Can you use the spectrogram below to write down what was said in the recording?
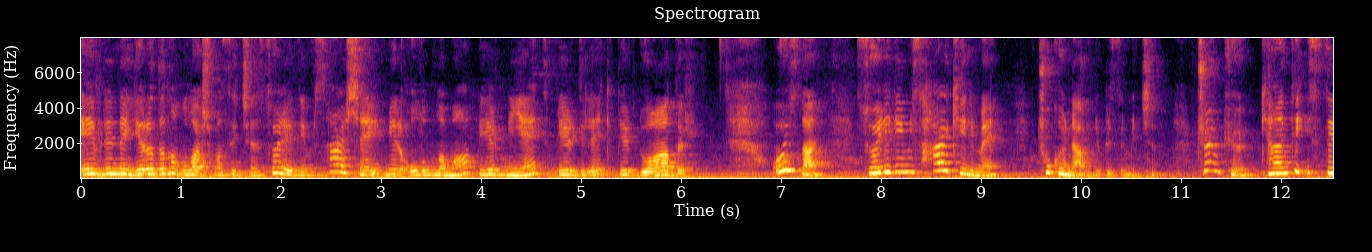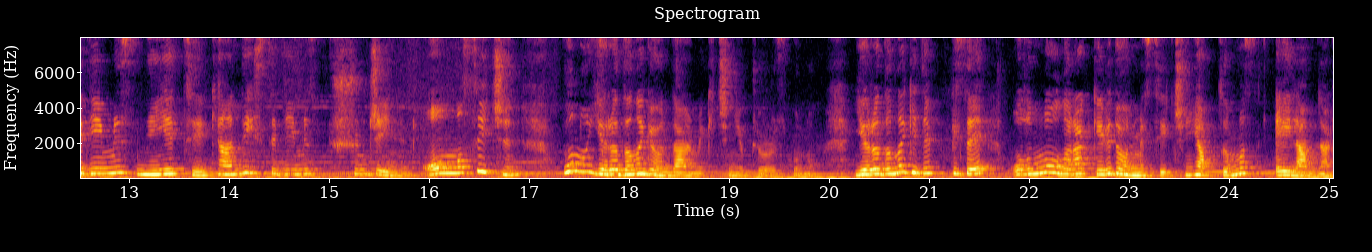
evrene, yaradana ulaşması için söylediğimiz her şey bir olumlama, bir niyet, bir dilek, bir duadır. O yüzden söylediğimiz her kelime çok önemli bizim için. Çünkü kendi istediğimiz niyeti, kendi istediğimiz düşüncenin olması için bunu yaradana göndermek için yapıyoruz bunu. Yaradana gidip bize olumlu olarak geri dönmesi için yaptığımız eylemler.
